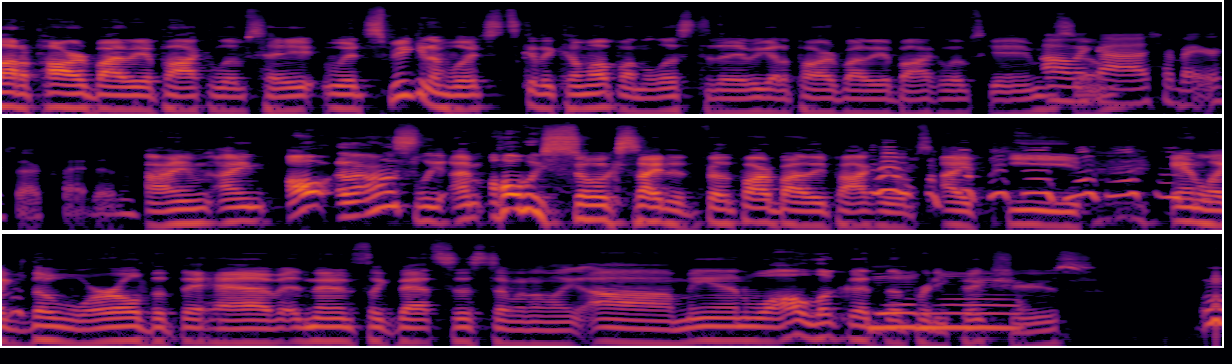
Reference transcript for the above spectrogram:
A lot of Powered by the Apocalypse hate. Which, speaking of which, it's gonna come up on the list today. We got a Powered by the Apocalypse game. oh my gosh, I bet you're so excited. I'm I'm oh, honestly I'm always so excited for the Powered by the Apocalypse IP and like the world that they have, and then it's like that system, and I'm like, oh man, well I'll look at the pretty it. pictures.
